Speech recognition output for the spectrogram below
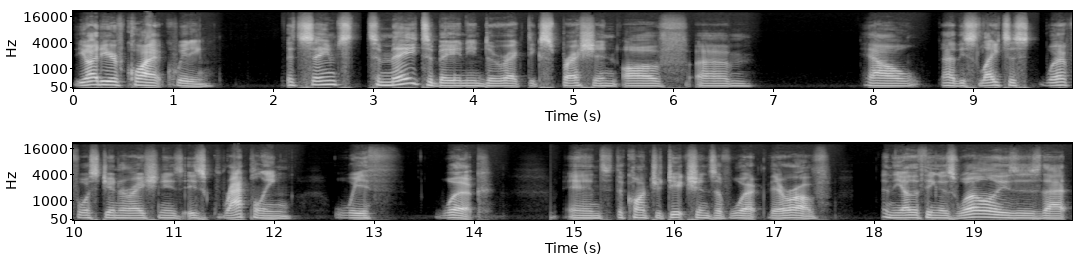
the idea of quiet quitting. It seems to me to be an indirect expression of um, how, how this latest workforce generation is, is grappling with work and the contradictions of work thereof. And the other thing as well is, is that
